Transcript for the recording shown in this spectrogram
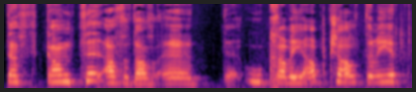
das Ganze, also dass äh, der UKW abgeschaltet wird.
